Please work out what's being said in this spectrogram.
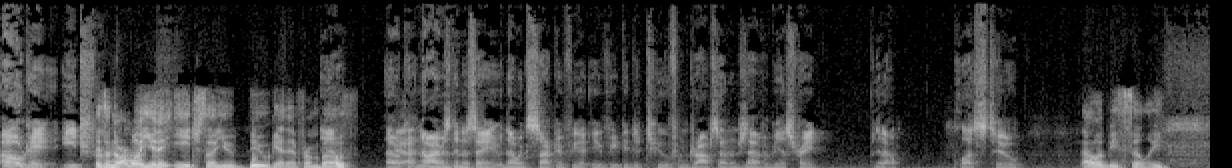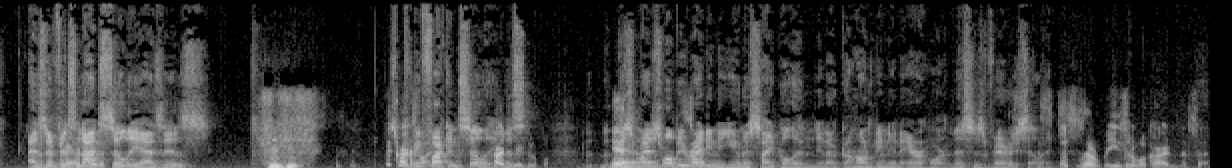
oh. okay. Each. For, It's a normal unit each, so you do get it from both. Okay. Yeah. No, I was gonna say that would suck if you if you could do two from drop zone and just have it be a straight, you know, plus two. That would be silly. As That's if it's not silly as is. The It's card's pretty fine. fucking silly. Card's This, reasonable. th- this might as well be riding a unicycle and you know honking an air horn. This is very This, silly this, this is a reasonable card in this set.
